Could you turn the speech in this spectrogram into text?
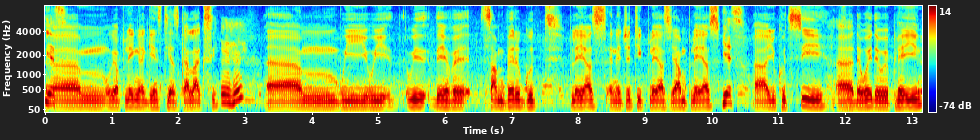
Yes. Um, we are playing against TS Galaxy. Um, we, we, we, they have uh, some very good players, energetic players, young players. Yes. Uh, you could see uh, the way they were playing.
